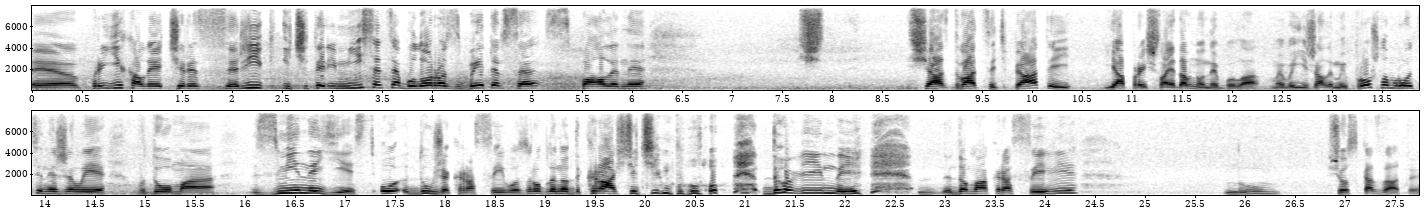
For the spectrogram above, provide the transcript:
Е, приїхали через рік і 4 місяці, було розбите все, спалене. Зараз 25-й, я прийшла, я давно не була. Ми виїжджали, ми в прошлому році не жили вдома. Зміни є. О, дуже красиво зроблено, краще, ніж було до війни. Дома красиві. Ну, що сказати.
